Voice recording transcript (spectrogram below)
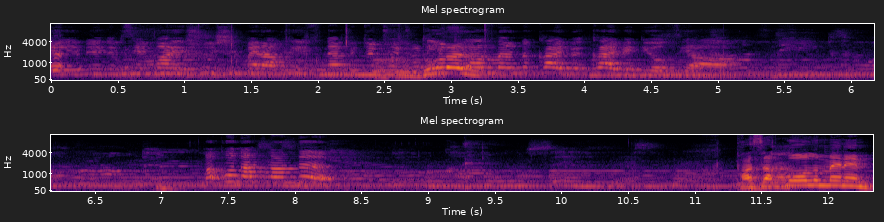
Ya yemin ediyorum senin var ya şu ışık merakı yüzünden bütün çocuğun Dur lan. ekranlarını kaybe kaybediyoruz ya. Bak odaklandı. Pasaklı oğlum benim.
